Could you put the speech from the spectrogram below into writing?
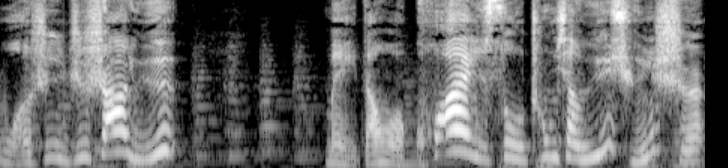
我是一只鲨鱼，每当我快速冲向鱼群时，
